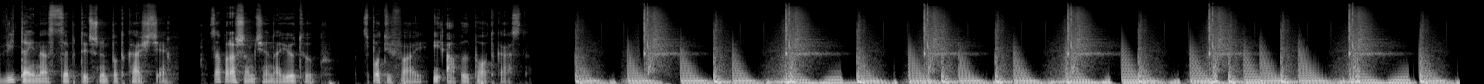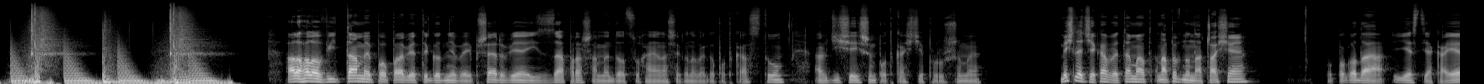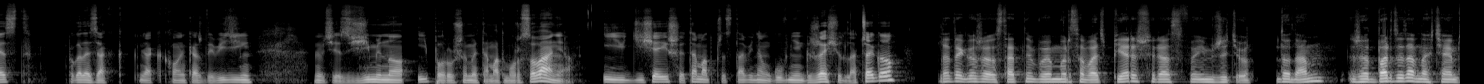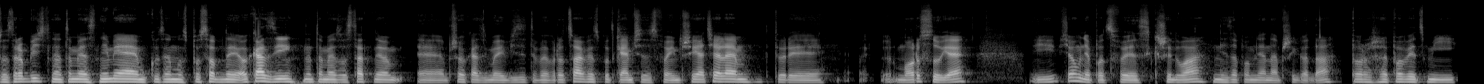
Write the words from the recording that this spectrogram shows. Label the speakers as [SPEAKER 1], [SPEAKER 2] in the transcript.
[SPEAKER 1] Witaj na Sceptycznym Podcaście. Zapraszam Cię na YouTube, Spotify i Apple Podcast. Halo, halo, witamy po prawie tygodniowej przerwie i zapraszamy do odsłuchania naszego nowego podcastu. A w dzisiejszym podcaście poruszymy, myślę, ciekawy temat, na pewno na czasie, bo pogoda jest jaka jest. Pogoda jest jak, jak koń każdy widzi. Wiecie, jest zimno i poruszymy temat morsowania. I dzisiejszy temat przedstawi nam głównie Grzesiu. Dlaczego?
[SPEAKER 2] Dlatego, że ostatnio byłem morsować pierwszy raz w swoim życiu. Dodam, że od bardzo dawna chciałem to zrobić, natomiast nie miałem ku temu sposobnej okazji. Natomiast ostatnio e, przy okazji mojej wizyty we Wrocławiu spotkałem się ze swoim przyjacielem, który morsuje i wziął mnie pod swoje skrzydła. Niezapomniana przygoda. Proszę powiedz mi,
